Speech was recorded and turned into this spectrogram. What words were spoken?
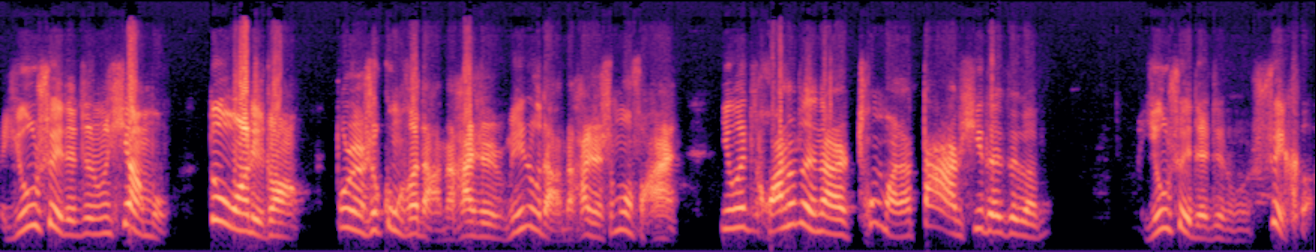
游说的这种项目都往里装，不论是共和党的还是民主党的还是什么法案。因为华盛顿那儿充满了大批的这个游说的这种说客，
